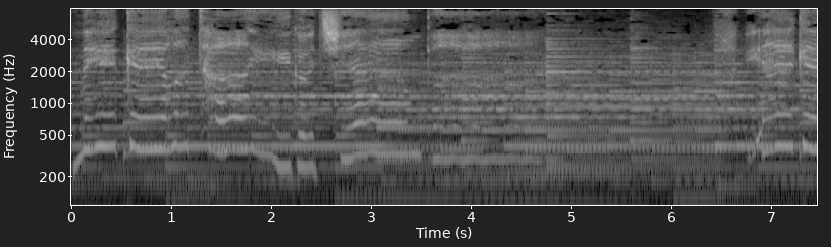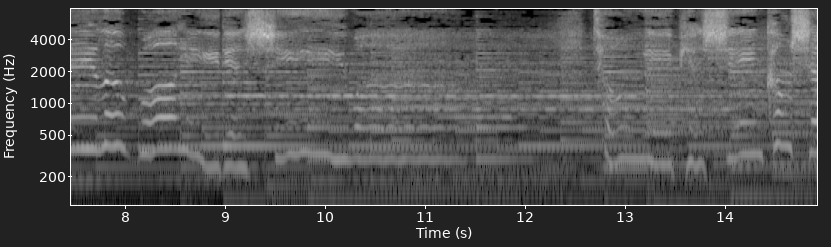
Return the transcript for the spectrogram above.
你给了他一个肩膀也给了我一点希望。同一片星空下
